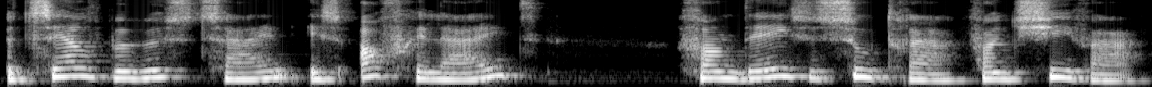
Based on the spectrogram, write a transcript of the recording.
Het zelfbewustzijn is afgeleid van deze sutra van Shiva.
